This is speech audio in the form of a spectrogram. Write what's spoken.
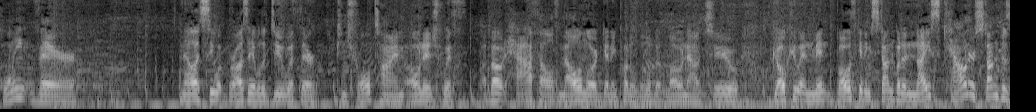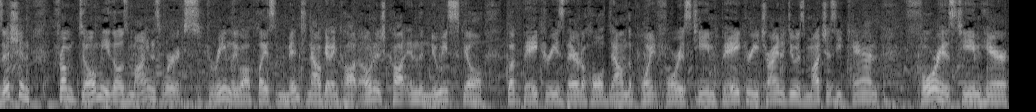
point there. Now let's see what Bruh's able to do with their control time. Onage with about half health. Melon Lord getting put a little bit low now too. Goku and Mint both getting stunned, but a nice counter stun position from Domi. Those mines were extremely well placed. Mint now getting caught. Onage caught in the Nui skill, but Bakery's there to hold down the point for his team. Bakery trying to do as much as he can for his team here.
